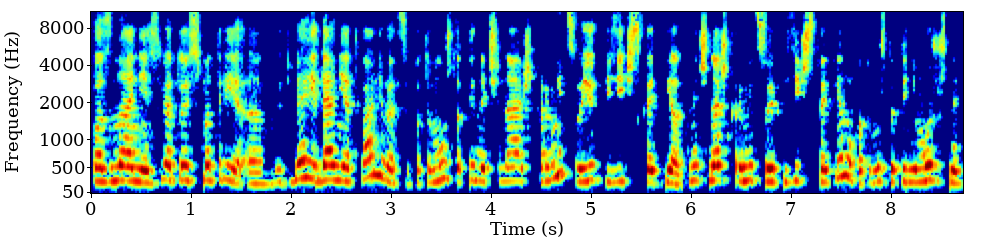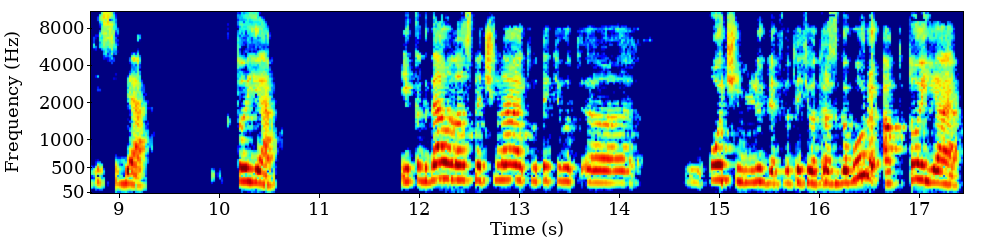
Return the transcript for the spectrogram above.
познание себя, то есть смотри, э, у тебя еда не отваливается, потому что ты начинаешь кормить свое физическое тело. Ты начинаешь кормить свое физическое тело, потому что ты не можешь найти себя. Кто я? И когда у нас начинают вот эти вот, э, очень любят вот эти вот разговоры, а кто я?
